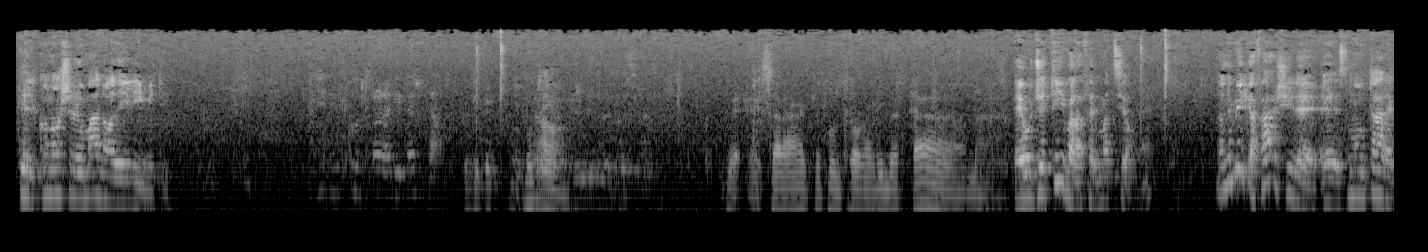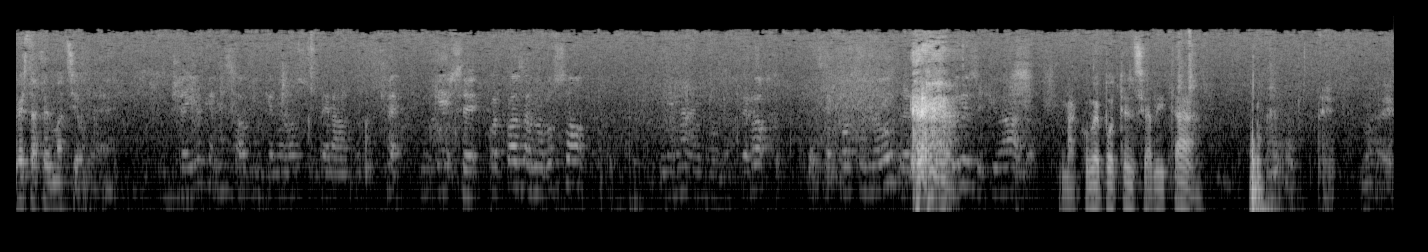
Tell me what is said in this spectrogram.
Che il conoscere umano ha dei limiti. contro la libertà. No. Beh, sarà anche contro la libertà, ma È oggettiva l'affermazione? Non è mica facile eh, smontare questa affermazione. eh. Cioè io che ne so finché non l'ho superato, cioè finché qualcosa non lo so, me ne mangio, però se qualcosa oltre, non so io se ci vado. ma come potenzialità. No, è-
